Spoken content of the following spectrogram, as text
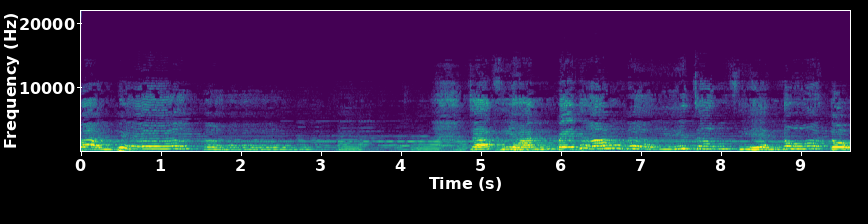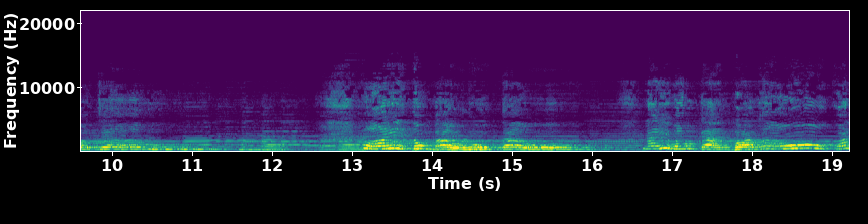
ปานเพ สิหันไปทางไหนจังเสียนนอโตเจ้าคอยตุ้มเอาลูกเต่าในวงการของเอาคน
